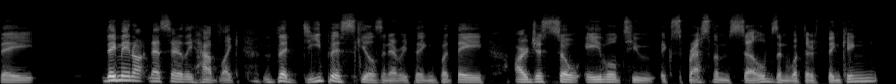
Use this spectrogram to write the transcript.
they they may not necessarily have like the deepest skills and everything, but they are just so able to express themselves and what they're thinking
